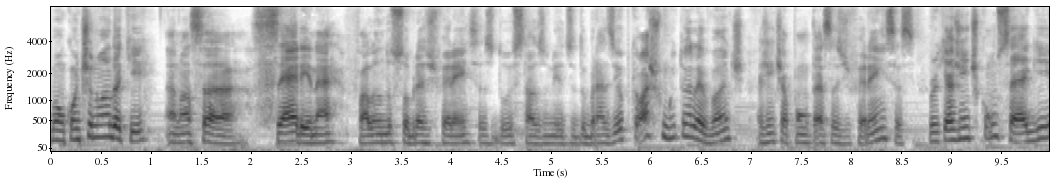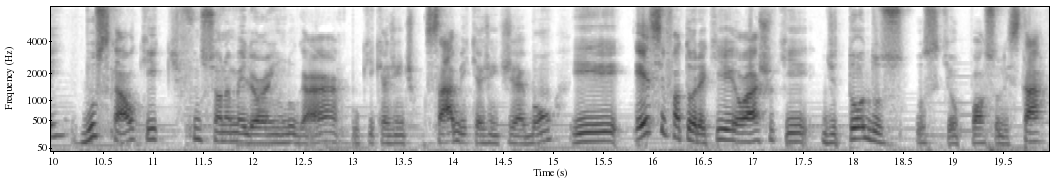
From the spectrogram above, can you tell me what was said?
Bom, continuando aqui a nossa série, né, falando sobre as diferenças dos Estados Unidos e do Brasil, porque eu acho muito relevante a gente apontar essas diferenças, porque a gente consegue buscar o que, que funciona melhor em um lugar, o que, que a gente sabe que a gente já é bom. E esse fator aqui, eu acho que de todos os que eu posso listar,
